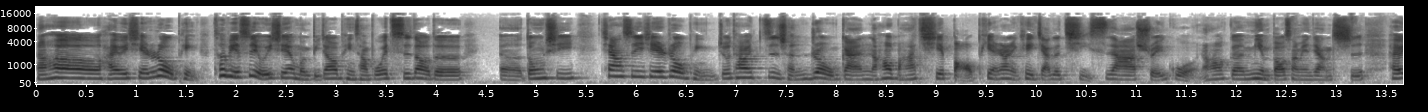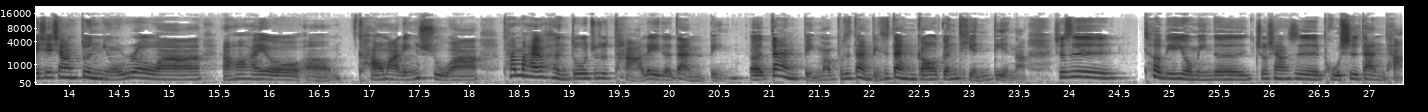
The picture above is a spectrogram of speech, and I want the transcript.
然后还有一些肉品，特别是有一些我们比较平常不会吃到的。呃，东西像是一些肉品，就它会制成肉干，然后把它切薄片，让你可以夹着起司啊、水果，然后跟面包上面这样吃。还有一些像炖牛肉啊，然后还有呃烤马铃薯啊，他们还有很多就是塔类的蛋饼，呃蛋饼吗？不是蛋饼，是蛋糕跟甜点啊，就是。特别有名的，就像是葡式蛋挞。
